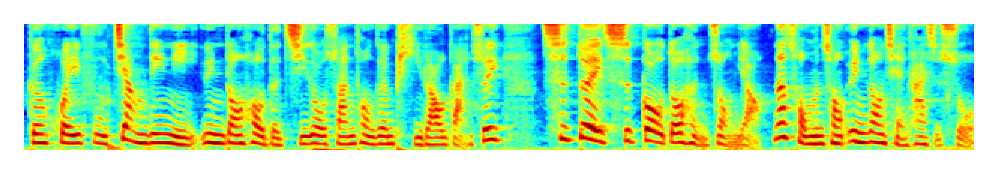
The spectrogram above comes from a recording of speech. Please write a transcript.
跟恢复，降低你运动后的肌肉酸痛跟疲劳感。所以吃对吃够都很重要。那从我们从运动前开始说，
